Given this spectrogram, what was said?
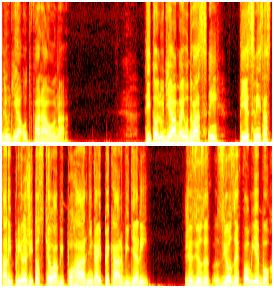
Ľudia od faraóna. Títo ľudia majú dva sny. Tie sny sa stali príležitosťou, aby pohárnik aj pekár videli, že s, Jozef, s Jozefom je Boh.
